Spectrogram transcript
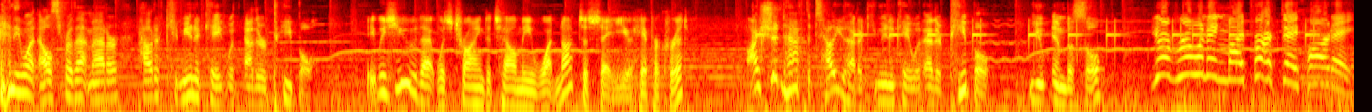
anyone else for that matter, how to communicate with other people. It was you that was trying to tell me what not to say, you hypocrite. I shouldn't have to tell you how to communicate with other people, you imbecile. You're ruining my birthday party!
